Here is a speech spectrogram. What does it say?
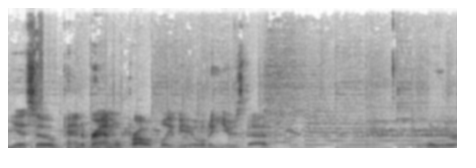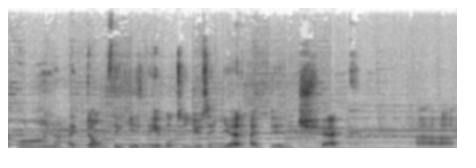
Yeah, so Pandabrand will probably be able to use that later on. I don't think he's able to use it yet. I did check uh,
